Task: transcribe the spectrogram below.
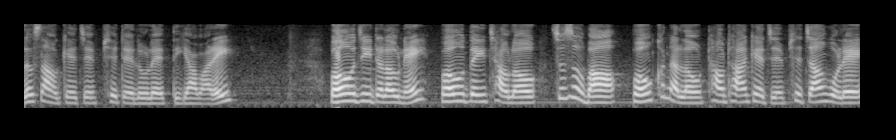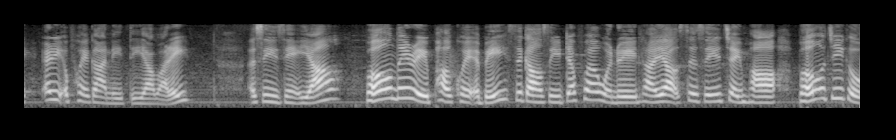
လှုပ်ဆောင်ခဲ့ခြင်းဖြစ်တယ်လို့လည်းသိရပါတယ်။ဘုံကြီးတစ်လုံးနဲ့ဘုံသိန်း6လုံးစုစုပေါင်းဘုံ9လုံးထောင်ထားခဲ့ခြင်းဖြစ်ကြောင်းကိုလည်းအဲ့ဒီအဖွဲ့ကနေသိရပါတယ်။အစီအစဉ်အရဘုံသေးတွေဖောက်ခွဲအပြီးစစ်ကောင်စီတပ်ဖွဲ့ဝင်တွေလာရောက်စစ်ဆေးချိန်မှာဘုံအကြီးကို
